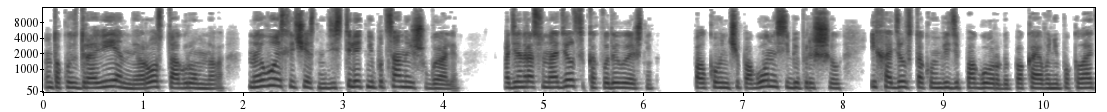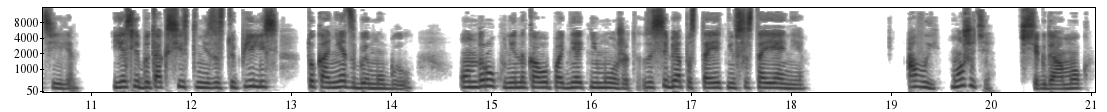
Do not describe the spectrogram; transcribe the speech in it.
Он такой здоровенный, роста огромного, но его, если честно, десятилетние пацаны шугали. Один раз он оделся, как ВДВшник, полковничьи погоны себе пришил и ходил в таком виде по городу, пока его не поколотили. Если бы таксисты не заступились, то конец бы ему был. Он руку ни на кого поднять не может, за себя постоять не в состоянии. А вы можете? Всегда мог.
